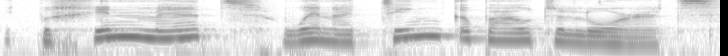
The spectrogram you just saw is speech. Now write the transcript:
Ik begin met When I Think About the Lord.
